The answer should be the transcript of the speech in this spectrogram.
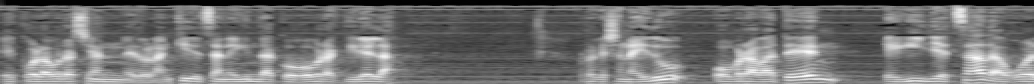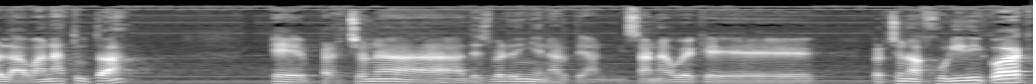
e, kolaborazioan edo lankidetzan egindako obrak direla. Horrek esan nahi du, obra baten egiletza dagoela banatuta e, pertsona desberdinen artean. Izan hauek e, pertsona juridikoak,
